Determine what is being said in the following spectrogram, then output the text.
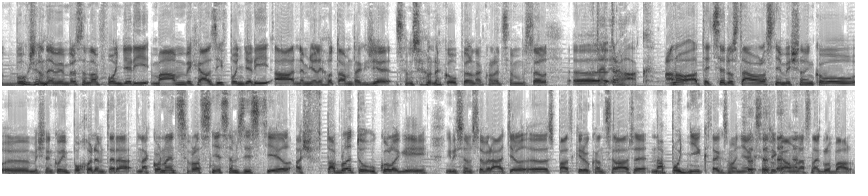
Bohužel nevím, byl jsem tam v pondělí. Mám vychází v pondělí a neměli ho tam, takže jsem si ho nekoupil. Nakonec jsem musel. Uh, to je trhák. Ano, a teď se dostávám vlastně myšlenkovou, myšlenkovým pochodem. Teda nakonec vlastně jsem zjistil až v tabletu u kolegy, když jsem se vrátil uh, zpátky do kanceláře na podnik, takzvaně, jak se říká u nás na globálu,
